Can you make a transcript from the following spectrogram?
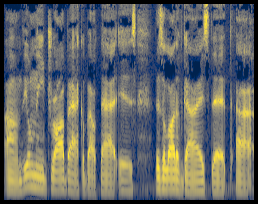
Um, the only drawback about that is there's a lot of guys that uh,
